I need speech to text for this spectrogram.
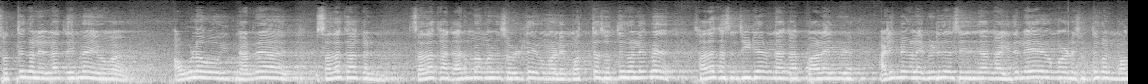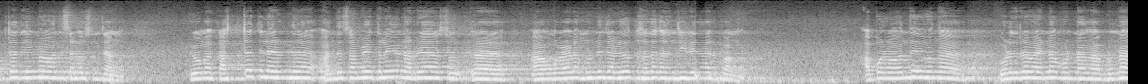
சொத்துக்கள் எல்லாத்தையுமே இவங்க அவ்வளோ நிறையா சதக்காக்கள் சதக்கா தர்மங்கள்னு சொல்லிட்டு இவங்களுடைய மொத்த சொத்துக்களையுமே சதக்கா செஞ்சுக்கிட்டே இருந்தாங்க. பல இ- அடிமைகளை விடுதலை செஞ்சாங்க. இதுலேயே இவங்களுடைய சொத்துக்கள் மொத்தத்தையுமே வந்து செலவு செஞ்சாங்க. இவங்க கஷ்டத்தில் இருந்த அந்த சமயத்துலேயும் நிறையா சொ அவங்களால முடிஞ்ச அளவுக்கு சதக்கா செஞ்சுக்கிட்டே தான் இருப்பாங்க. அப்புறம் வந்து இவங்க ஒரு தடவை என்ன பண்ணாங்க அப்படின்னா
